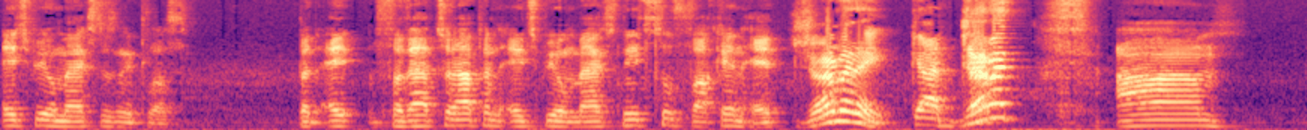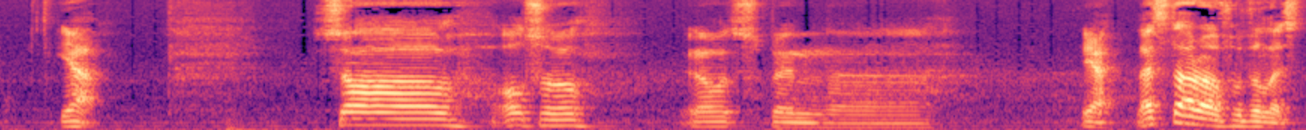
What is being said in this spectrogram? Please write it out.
HBO Max, Disney Plus. But for that to happen, HBO Max needs to fucking hit Germany. God damn it! Um, yeah. So also, you know, it's been. Uh, yeah, let's start off with the list.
